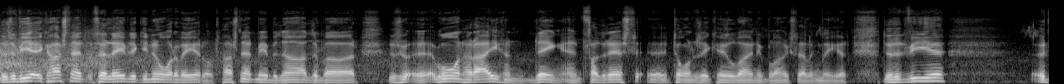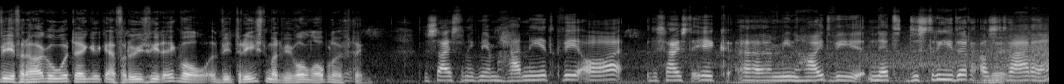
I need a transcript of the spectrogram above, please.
Dus wie, ik haast net, ze leefde in een andere wereld. Haast net meer benaderbaar. Dus uh, gewoon haar eigen ding. En voor de rest uh, toonde ze ik heel weinig belangstelling meer. Dus het wie, het wie voor haar goed, denk ik. En voor u is het ik wel, het wie triest, maar het wie wel een opluchting. Ja. Dus zei van ik neem haar niet weer aan. Dus zei ik, uh, mijn huid wie net de strijder als het ware. Hè?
